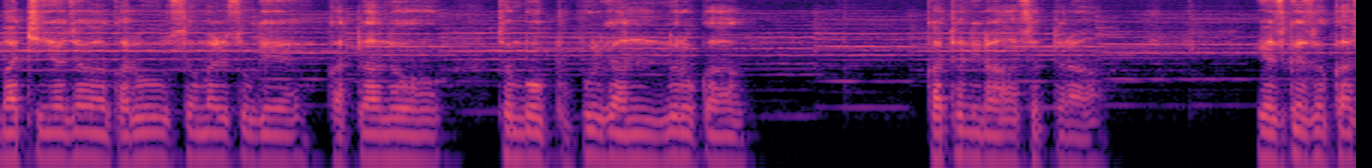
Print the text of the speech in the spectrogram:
마치 여자가 가루 서말 속에 갖다 넣어 전부 부풀게 한 누룩과 같으니라 하셨더라. 예수께서 각,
